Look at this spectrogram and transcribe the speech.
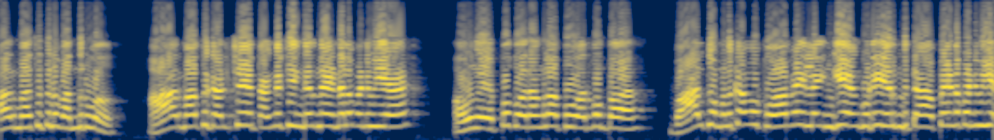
ஆறு மாசத்துல வந்துருவோம். ஆறு மாசம் கழிச்சு தங்கச்சி இங்க இருந்தா என்னல பண்ணுவிய? அவங்க எப்போ போறாங்களோ அப்போ வருவோம்ப்பா வாழ்க்கை முழுக்க அவ போவே இல்லை இங்கேயே என் கூட இருந்துட்டா. அப்ப என்ன பண்ணுவிய?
